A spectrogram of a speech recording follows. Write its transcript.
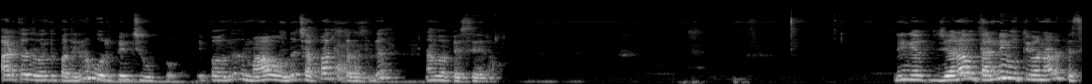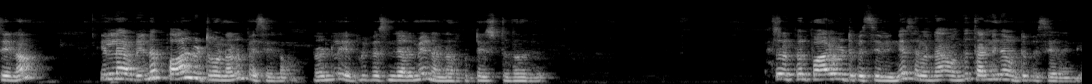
அடுத்தது வந்து பார்த்திங்கன்னா ஒரு பிஞ்சு உப்பு. இப்போ வந்து இந்த மாவை வந்து சப்பாத்தி பதத்துக்கு நம்ம பிசைகிறோம் நீங்கள் ஜனம் தண்ணி ஊற்றி வேணாலும் பிசையலாம். இல்லை அப்படின்னா பால் விட்டு வேணாலும் பிசையலாம் ரெண்டில் எப்படி பிசைஞ்சாலுமே நல்லாயிருக்கும். டேஸ்ட்டு தான் இது சில பேர் பால் விட்டு பிசைவீங்க சில நான் வந்து தண்ணி தான் விட்டு பிசைகிறேங்க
